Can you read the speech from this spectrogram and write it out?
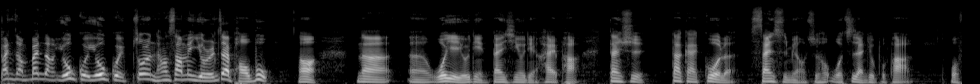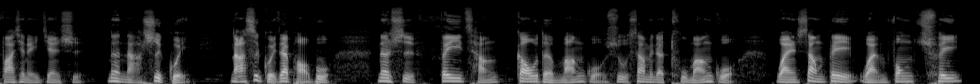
班长，班长，有鬼，有鬼！中正堂上面有人在跑步啊！”那呃，我也有点担心，有点害怕。但是大概过了三十秒之后，我自然就不怕了。我发现了一件事，那哪是鬼，哪是鬼在跑步？那是非常高的芒果树上面的土芒果，晚上被晚风吹，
